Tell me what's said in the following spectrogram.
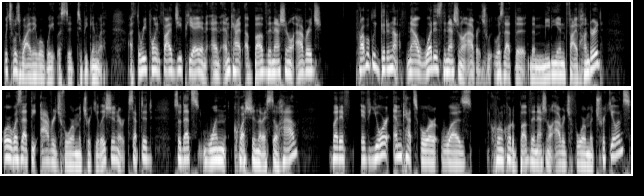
which was why they were waitlisted to begin with. A 3.5 GPA and an MCAT above the national average, probably good enough. Now, what is the national average? Was that the, the median 500? Or was that the average for matriculation or accepted? So that's one question that I still have. But if if your MCAT score was quote unquote above the national average for matriculants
